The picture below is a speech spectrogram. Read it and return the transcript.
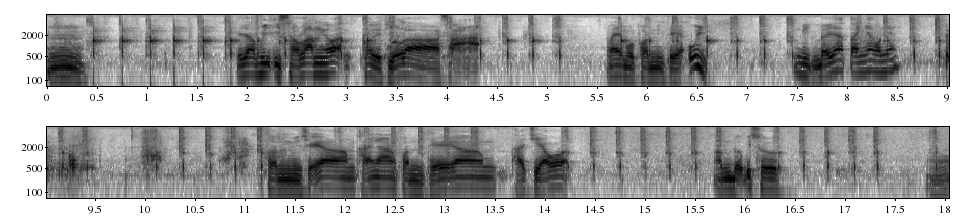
Ừ. cái gia vị xào lăn các bạn không thể thiếu là xả. Này một phần mình thể ui nghịch đấy tay nhá con nhé phần mình sẽ um, thái ngang phần thế um, thái chéo á ăn đỡ bị sơ Đó.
